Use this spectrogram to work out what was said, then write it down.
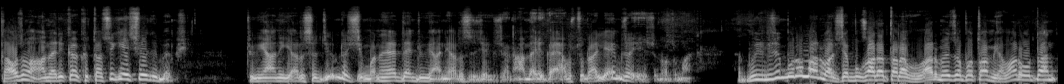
Ta o zaman Amerika kıtası keşfedilmemiş. Dünyanın yarısı diyorum da şimdi bana nereden dünyanın yarısı diyeceksin? Amerika'ya, Avustralya'ya mı sayıyorsun o zaman? Bizim buralar var işte Bukhara tarafı var, Mezopotamya var. Oradan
